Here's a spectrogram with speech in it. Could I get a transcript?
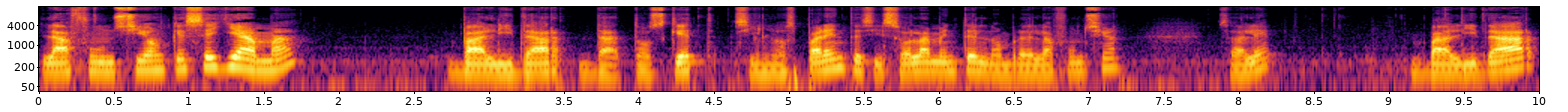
la función que se llama validar datos get sin los paréntesis, solamente el nombre de la función. ¿Sale? Validar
